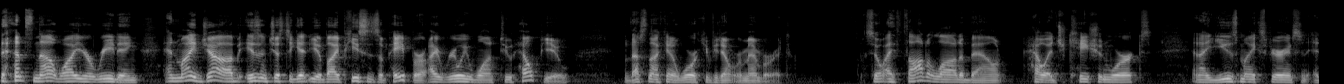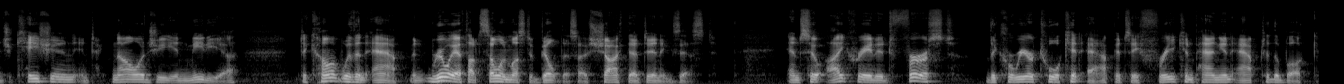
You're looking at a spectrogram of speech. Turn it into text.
That's not why you're reading. And my job isn't just to get you to buy pieces of paper. I really want to help you. But that's not going to work if you don't remember it. So I thought a lot about how education works, and I used my experience in education, in technology, in media to come up with an app. And really, I thought someone must have built this. I was shocked that didn't exist. And so I created first the Career Toolkit app. It's a free companion app to the book.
